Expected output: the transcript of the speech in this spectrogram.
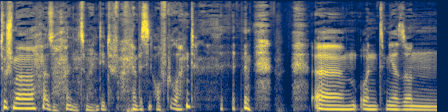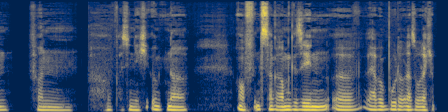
Tuschma, also die Tuschma wieder ein bisschen aufgeräumt. ähm, und mir so ein von, weiß ich nicht, irgendeiner auf Instagram gesehen, äh, Werbebude oder so, oder ich habe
